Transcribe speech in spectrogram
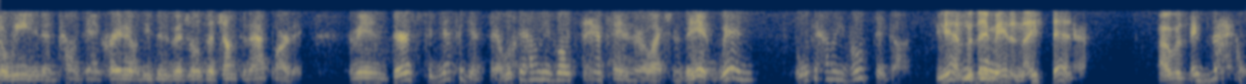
Shalene and Tom Tancredo and these individuals that jumped to that party. I mean, there's significance there. Look at how many votes they obtained in their elections. They didn't win, but look at how many votes they got. yeah, but they made a nice dent. I was Exactly.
